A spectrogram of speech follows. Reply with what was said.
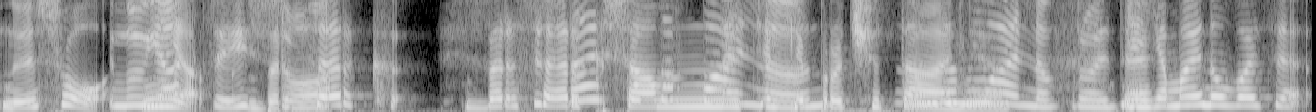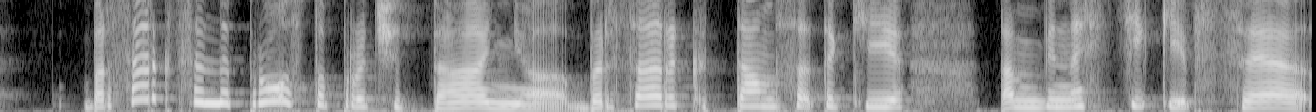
Ну і що? Ну, Ні, як це і Берсерк, що? Берсерк знаєш, там не тільки про читання. Ну, нормально пройде. Ні, Я маю на увазі, Берсерк це не просто про читання. Берсерк там все-таки. Там він настільки все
